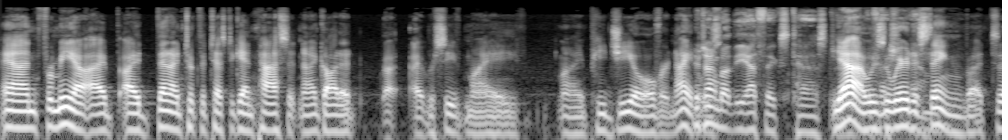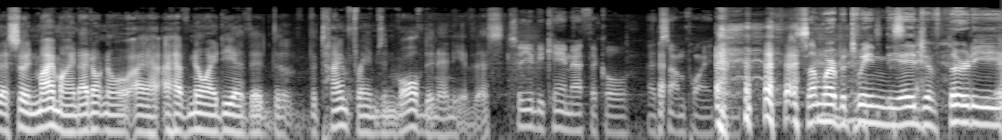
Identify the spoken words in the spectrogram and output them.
And for me, I, I then I took the test again, passed it, and I got it. uh, I received my my P.Geo. overnight. You're It talking about the ethics test. yeah, it was the weirdest yeah. thing. But uh, so in my mind, I don't know. I I have no idea the the the time frames involved in any of this. So you became ethical Uh, at some point. Somewhere between the age of 30. Yeah,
